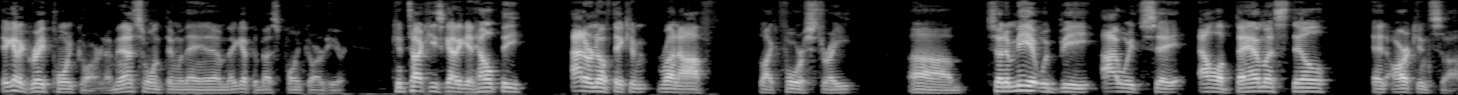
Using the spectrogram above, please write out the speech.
they got a great point guard. I mean, that's the one thing with A&M. They got the best point guard here. Kentucky's got to get healthy. I don't know if they can run off like four straight. Um, so to me, it would be I would say Alabama still and Arkansas.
